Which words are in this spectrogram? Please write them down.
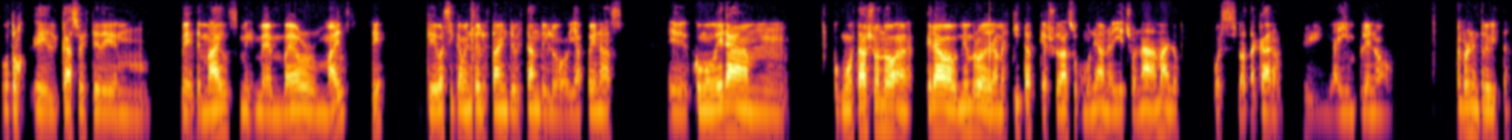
otros, el caso este de, mm, de de Miles, Mi- Mi- Bear Miles, ¿sí? Que básicamente lo estaban entrevistando y, lo, y apenas, eh, como era, mm, como estaba ayudando, a- era miembro de la mezquita que ayudaba a su comunidad, no había hecho nada malo, pues lo atacaron, y ahí en pleno, en plena entrevista.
